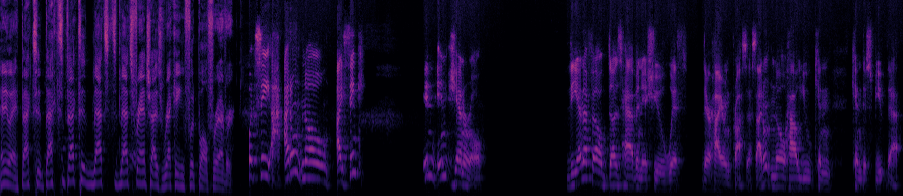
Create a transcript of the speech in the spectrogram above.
anyway, back to back to back to Matt's Matt's franchise wrecking football forever. But see, I, I don't know. I think in in general, the NFL does have an issue with their hiring process. I don't know how you can can dispute that.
